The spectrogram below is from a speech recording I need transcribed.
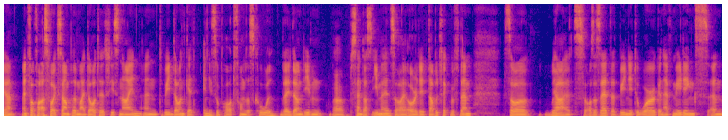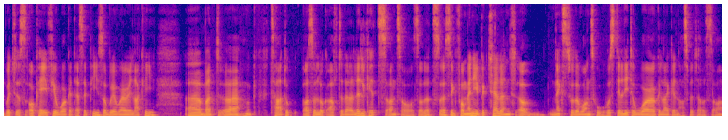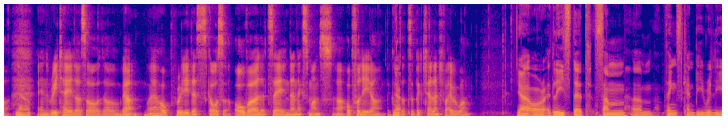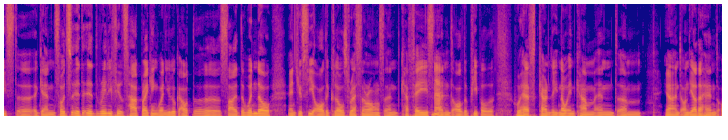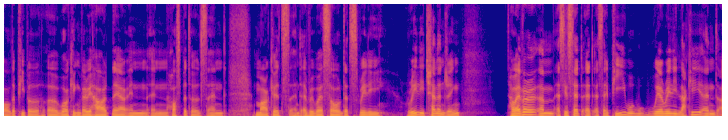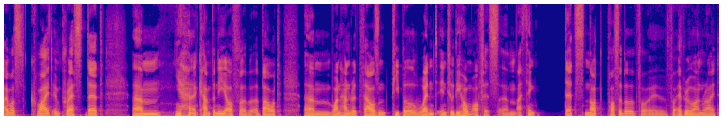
yeah. And for, for us for example my daughter she's nine and we don't get any support from the school. They don't even uh, send us emails so i already double checked with them. So yeah, it's also said that we need to work and have meetings, and which is okay if you work at SAP. So we're very lucky. Uh, but uh, it's hard to also look after the little kids and so. So that's I think for many a big challenge. Uh, next to the ones who, who still need to work, like in hospitals or yeah. in retailers. So, so yeah, I hope really this goes over. Let's say in the next months, uh, hopefully, yeah, because yeah. that's a big challenge for everyone. Yeah, or at least that some um, things can be released uh, again. So it's it, it really feels heartbreaking when you look outside the window and you see all the closed restaurants and cafes yeah. and all the people who have currently no income and um, yeah, and on the other hand, all the people uh, working very hard there in in hospitals and markets and everywhere. So that's really really challenging. However, um, as you said at SAP, we're really lucky, and I was quite impressed that. Um, yeah, a company of uh, about um, 100,000 people went into the home office. Um, I think that's not possible for uh, for everyone, right?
